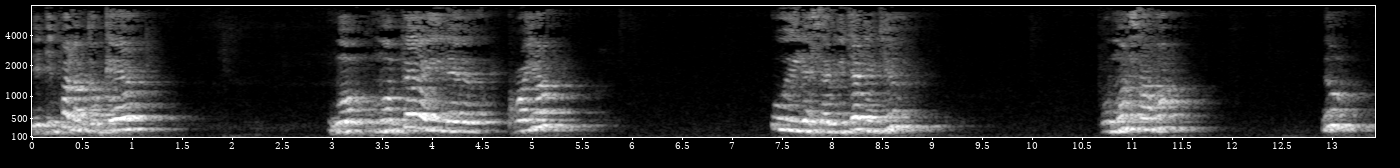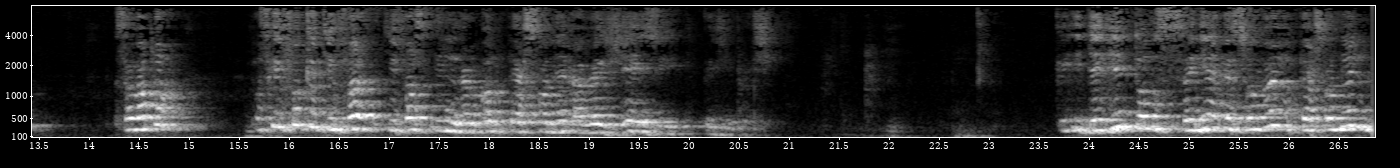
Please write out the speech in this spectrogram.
ne dis pas dans ton cœur, mon, mon père il est croyant ou il est serviteur de Dieu? Pour moi ça va. Non, ça va pas. Parce qu'il faut que tu fasses, tu fasses une rencontre personnelle avec Jésus que j'ai prêché. Qu'il devienne ton Seigneur et Sauveur personnel.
